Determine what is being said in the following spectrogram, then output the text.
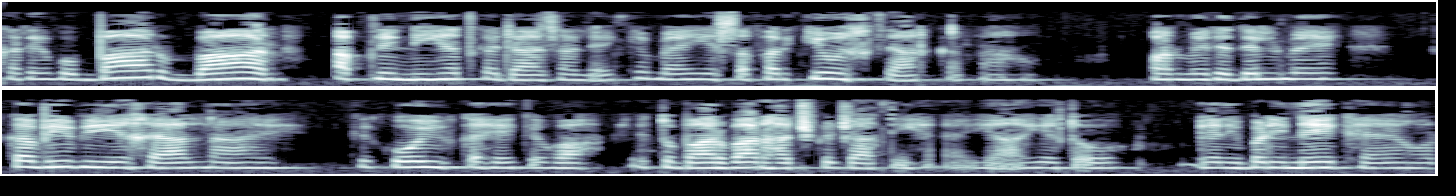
کرے وہ بار بار اپنی نیت کا جائزہ لیں کہ میں یہ سفر کیوں اختیار کر رہا ہوں۔ اور میرے دل میں کبھی بھی یہ خیال نہ آئے کہ کوئی کہے کہ واہ، یہ تو بار بار حج پہ جاتی ہے یا یہ تو یعنی بڑی نیک ہے اور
